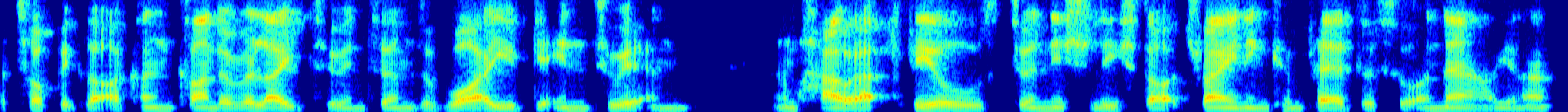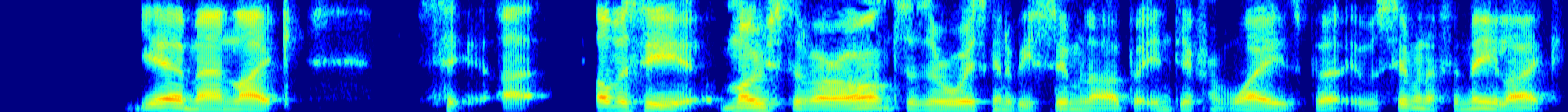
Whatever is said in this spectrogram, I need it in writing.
a topic that I can kind of relate to in terms of why you'd get into it and and how that feels to initially start training compared to sort of now. You know. Yeah, man. Like, uh, obviously, most of our answers are always going to be similar, but in different ways. But it was similar for me. Like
